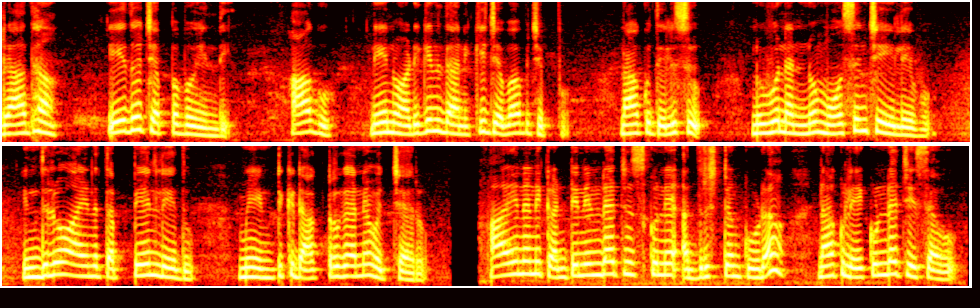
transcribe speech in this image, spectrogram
రాధా ఏదో చెప్పబోయింది. ఆగు నేను అడిగిన దానికి జవాబు చెప్పు. నాకు తెలుసు నువ్వు నన్ను మోసం చేయలేవు. ఇందులో ఆయన తప్పేం లేదు. మీ ఇంటికి డాక్టర్గానే వచ్చారు. ఆయనని కంటి నిండా చూసుకునే అదృష్టం కూడా నాకు లేకుండా చేశావు.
